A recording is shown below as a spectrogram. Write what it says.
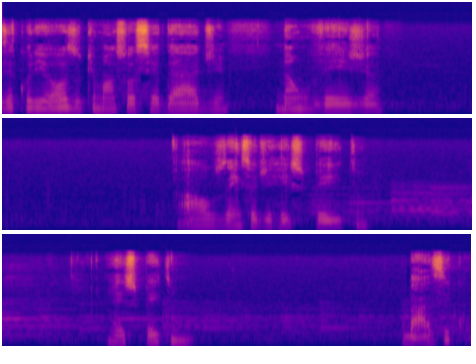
Mas é curioso que uma sociedade não veja a ausência de respeito, um respeito básico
